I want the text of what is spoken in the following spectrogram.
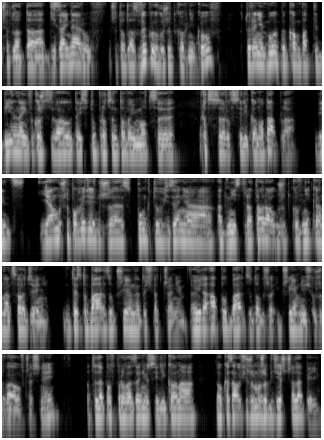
czy to dla designerów, czy to dla zwykłych użytkowników, które nie byłyby kompatybilne i wykorzystywały tej stuprocentowej mocy procesorów Silicon od Apple'a. Więc ja muszę powiedzieć, że z punktu widzenia administratora, użytkownika na co dzień, to jest to bardzo przyjemne doświadczenie. O ile Apple bardzo dobrze i przyjemnie się używało wcześniej, o tyle po wprowadzeniu silikona no okazało się, że może być jeszcze lepiej.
